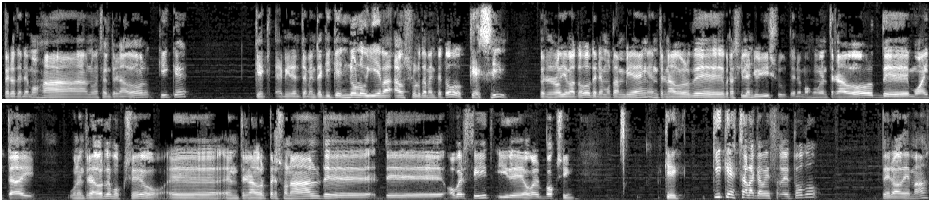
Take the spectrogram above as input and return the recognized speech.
pero tenemos a nuestro entrenador, Quique, que evidentemente Quique no lo lleva absolutamente todo, que sí, pero no lo lleva todo. Tenemos también entrenador de Brazilian Jiu-Jitsu, tenemos un entrenador de Muay Thai, un entrenador de boxeo, eh, entrenador personal de, de Overfit y de Overboxing. Que Quique está a la cabeza de todo, pero además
